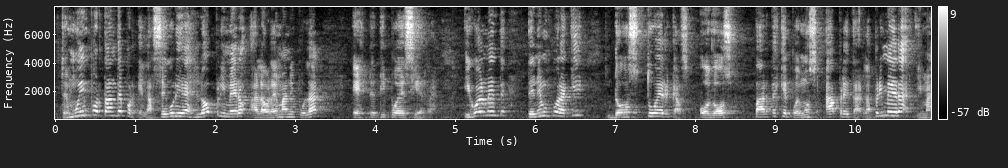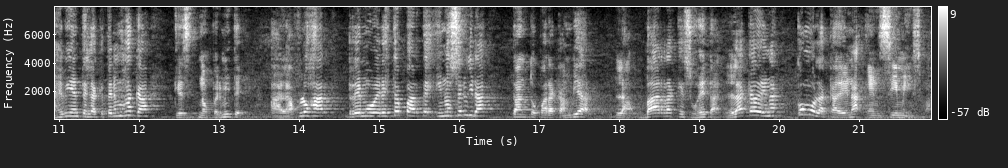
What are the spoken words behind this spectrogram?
Esto es muy importante porque la seguridad es lo primero a la hora de manipular este tipo de sierra. Igualmente tenemos por aquí dos tuercas o dos partes que podemos apretar. La primera y más evidente es la que tenemos acá, que nos permite al aflojar remover esta parte y nos servirá tanto para cambiar la barra que sujeta la cadena como la cadena en sí misma.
